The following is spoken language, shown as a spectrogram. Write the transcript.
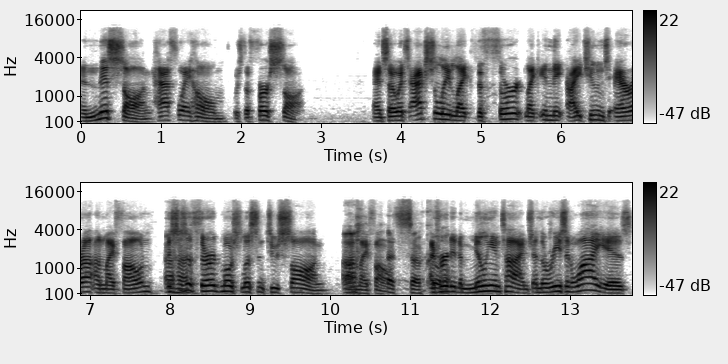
And this song, "Halfway Home," was the first song. And so it's actually like the third, like in the iTunes era on my phone. This is Uh-huh. the third most listened to song on Oh, my phone. That's so cool. I've heard it a million times. And the reason why is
